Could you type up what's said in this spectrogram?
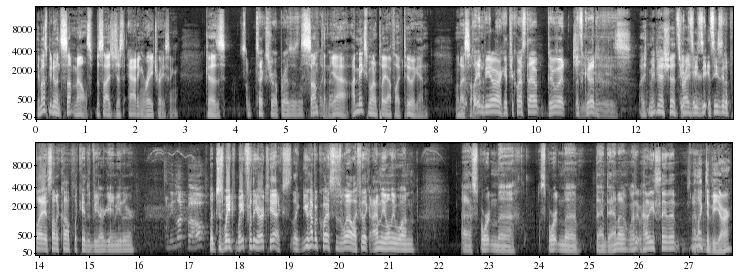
They must be doing something else besides just adding ray tracing because Some texture upreses and stuff like something, that. yeah. It makes me want to play Half Life 2 again when I saw Play in. VR. Get your quest out. Do it. It's good. I, maybe I should. It's right it's here. easy. It's easy to play. It's not a complicated VR game either. I mean, look, Beau. But just wait, wait for the RTX. Like you have a quest as well. I feel like I'm the only one uh, sporting the sporting the bandana. What? How do you say that? I like the VR.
